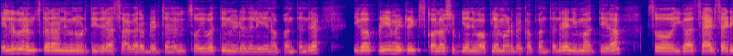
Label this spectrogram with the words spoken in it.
ಎಲ್ರಿಗೂ ನಮಸ್ಕಾರ. ನೀವು ನೋಡ್ತಿದ್ದೀರಾ ಸಾಗರ್ ಅಪ್ಡೇಟ್ ಚಾನಲ್. ಸೊ ಇವತ್ತಿನ ವಿಡಿಯೋದಲ್ಲಿ ಏನಪ್ಪ ಅಂತಂದರೆ, ಈಗ ಪ್ರೀ ಮೆಟ್ರಿಕ್ ಸ್ಕಾಲರ್ಶಿಪ್ಗೆ ನೀವು ಅಪ್ಲೈ ಮಾಡಬೇಕಪ್ಪ ಅಂತಂದರೆ, ನಿಮ್ಮ ಹತ್ತಿರ ಸೊ ಈಗ ಸ್ಯಾಡ್ ಸೈಡಿ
